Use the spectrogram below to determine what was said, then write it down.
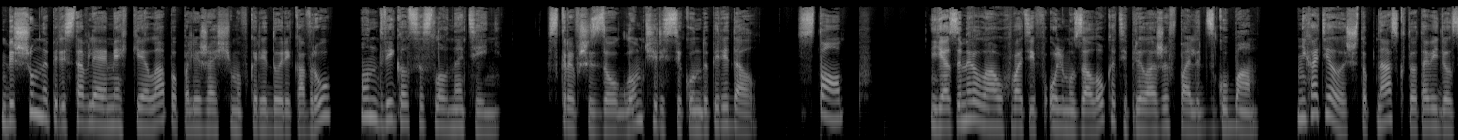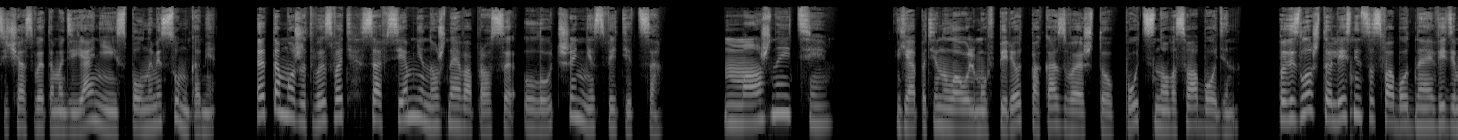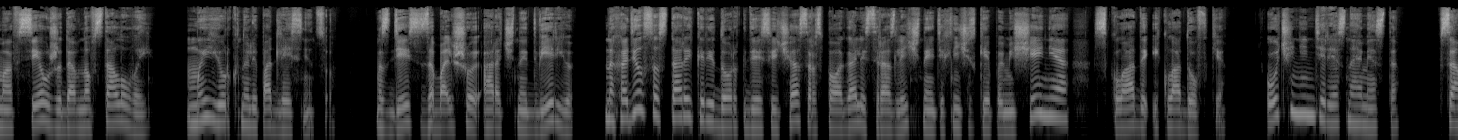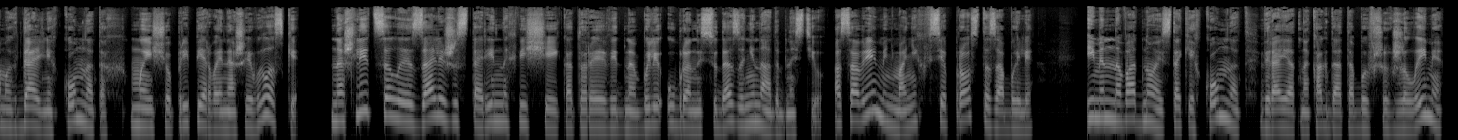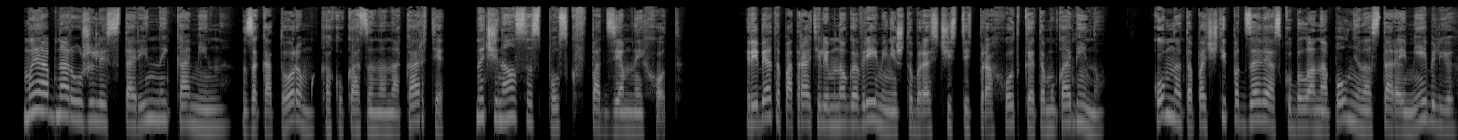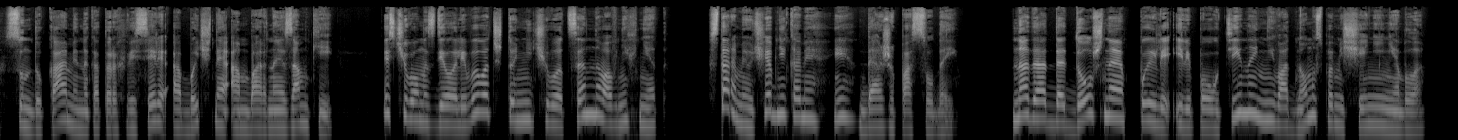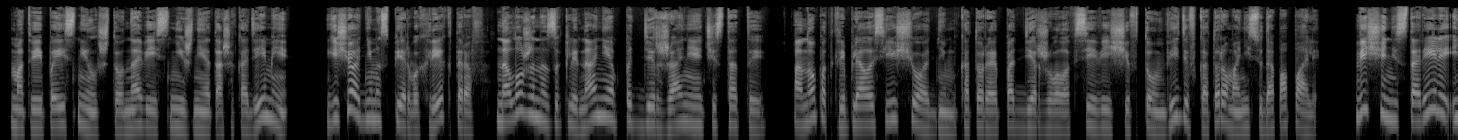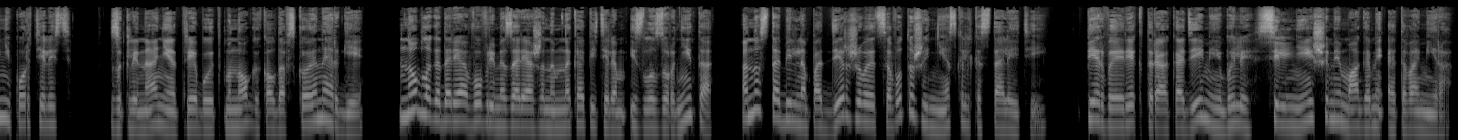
Бесшумно переставляя мягкие лапы по лежащему в коридоре ковру, он двигался словно тень. Скрывшись за углом, через секунду передал. «Стоп». Я замерла, ухватив Ольму за локоть и приложив палец к губам. Не хотелось, чтобы нас кто-то видел сейчас в этом одеянии с полными сумками. Это может вызвать совсем ненужные вопросы. Лучше не светиться. «Можно идти». Я потянула Ольму вперед, показывая, что путь снова свободен. Повезло, что лестница свободная, видимо, все уже давно в столовой. Мы юркнули под лестницу. Здесь, за большой арочной дверью, находился старый коридор, где сейчас располагались различные технические помещения, склады и кладовки. Очень интересное место. В самых дальних комнатах мы еще при первой нашей вылазке Нашли целые залежи старинных вещей, которые, видно, были убраны сюда за ненадобностью, а со временем о них все просто забыли. Именно в одной из таких комнат, вероятно, когда-то бывших жилыми, мы обнаружили старинный камин, за которым, как указано на карте, начинался спуск в подземный ход. Ребята потратили много времени, чтобы расчистить проход к этому камину. Комната почти под завязку была наполнена старой мебелью, сундуками, на которых висели обычные амбарные замки — из чего мы сделали вывод, что ничего ценного в них нет. Старыми учебниками и даже посудой. Надо отдать должное, пыли или паутины ни в одном из помещений не было. Матвей пояснил, что на весь нижний этаж Академии еще одним из первых ректоров наложено заклинание поддержания чистоты. Оно подкреплялось еще одним, которое поддерживало все вещи в том виде, в котором они сюда попали. Вещи не старели и не портились. Заклинание требует много колдовской энергии, но благодаря вовремя заряженным накопителям из лазурнита оно стабильно поддерживается вот уже несколько столетий. Первые ректоры Академии были сильнейшими магами этого мира.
